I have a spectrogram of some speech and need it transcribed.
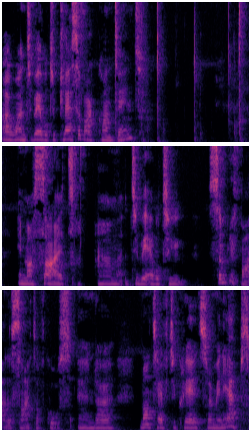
I want to be able to classify content in my site um, to be able to simplify the site, of course, and uh, not have to create so many apps.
